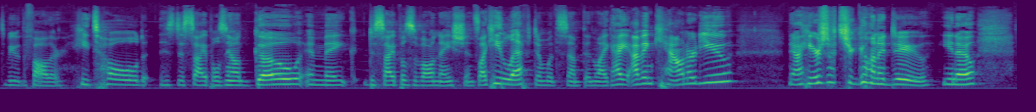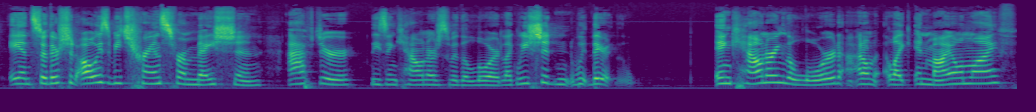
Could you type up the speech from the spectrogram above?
to be with the Father, he told his disciples, Now go and make disciples of all nations. Like he left them with something like, Hey, I've encountered you. Now here's what you're going to do, you know? And so there should always be transformation after these encounters with the Lord. Like we should, we, encountering the Lord, I don't, like in my own life,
